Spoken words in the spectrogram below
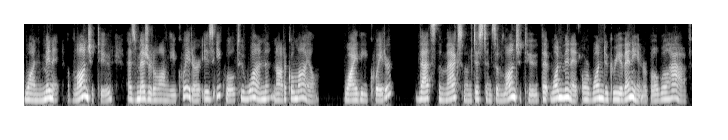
One minute of longitude, as measured along the equator, is equal to one nautical mile. Why the equator? That's the maximum distance of longitude that one minute or one degree of any interval will have.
